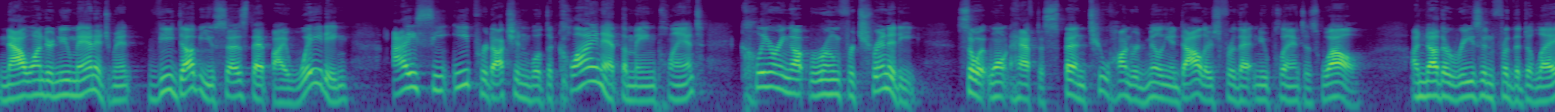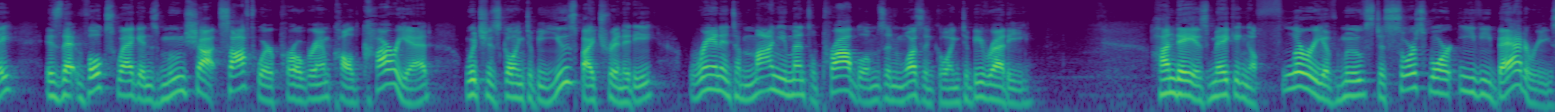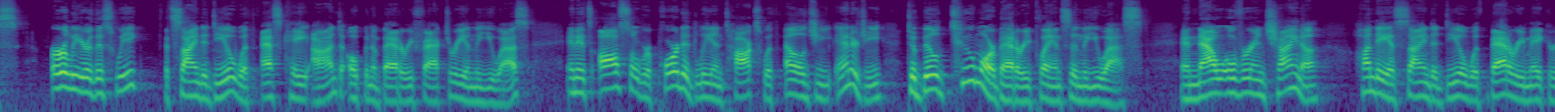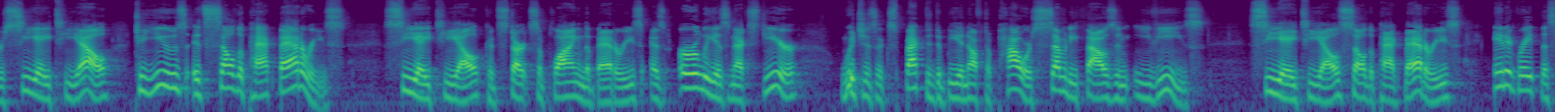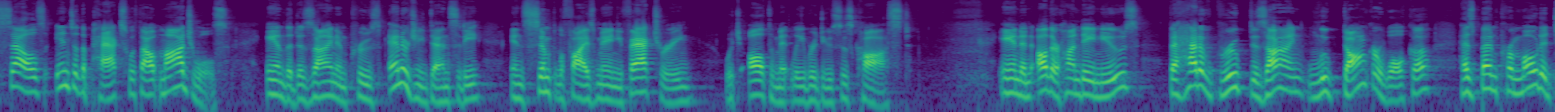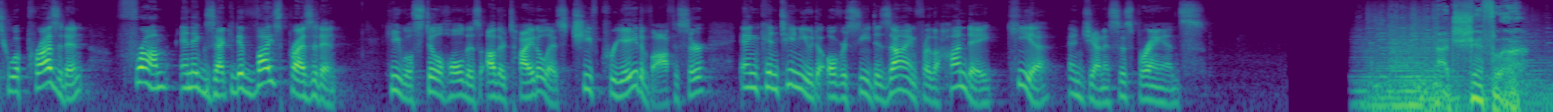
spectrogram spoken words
Now, under new management, VW says that by waiting, ICE production will decline at the main plant, clearing up room for Trinity. So it won't have to spend $200 million for that new plant as well. Another reason for the delay is that Volkswagen's moonshot software program called Cariad, which is going to be used by Trinity, ran into monumental problems and wasn't going to be ready. Hyundai is making a flurry of moves to source more EV batteries. Earlier this week, it signed a deal with SK On to open a battery factory in the U.S., and it's also reportedly in talks with LG Energy to build two more battery plants in the U.S. And now, over in China, Hyundai has signed a deal with battery maker CATL to use its cell to pack batteries. CATL could start supplying the batteries as early as next year, which is expected to be enough to power 70,000 EVs. CATL's cell to pack batteries integrate the cells into the packs without modules, and the design improves energy density and simplifies manufacturing, which ultimately reduces cost. And in other Hyundai news, the head of group design, Luke Donkerwolke, has been promoted to a president from an executive vice president. He will still hold his other title as chief creative officer and continue to oversee design for the Hyundai, Kia, and Genesis brands. At Schaeffler,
